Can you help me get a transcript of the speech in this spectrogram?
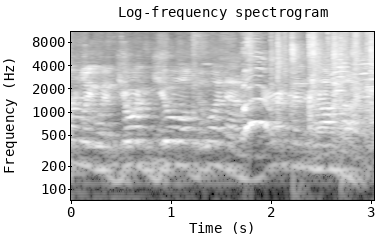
with Jordan Jewell doing an American rumba.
